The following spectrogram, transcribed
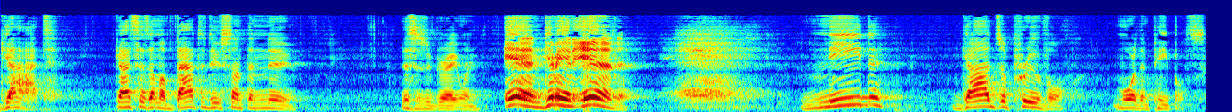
got. God says, I'm about to do something new. This is a great one. In. Give me an in. in. need God's approval more than people's.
